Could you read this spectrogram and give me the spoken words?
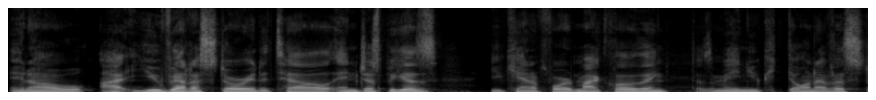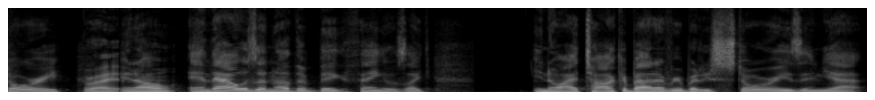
You know, I you've got a story to tell, and just because you can't afford my clothing doesn't mean you don't have a story. Right. You know, and that was another big thing. It was like, you know, I talk about everybody's stories, and yet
